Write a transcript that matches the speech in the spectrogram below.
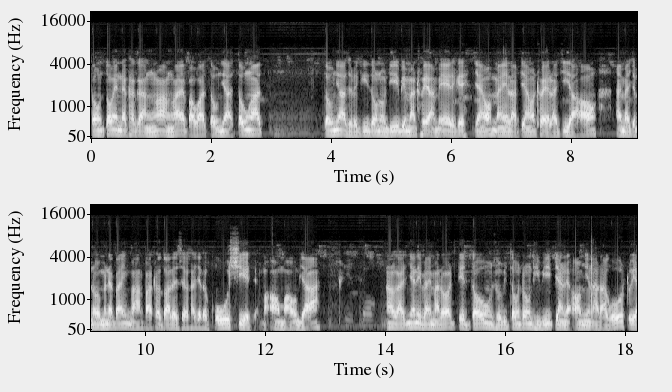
3 3ရဲ့နှစ်ခက်က9 9ရဲ့ပါဝါ3ည3 5 3ညဆိုတဲ့ကီးသုံးလုံးဒီအပြင်မှာထွက်ရမယ်တကယ်ပြန်ရောမှန်ရလားပြန်ရောထွက်ရလားကြည့်ရအောင်အဲ့မှာကျွန်တော်မနေ့ပိုင်းမှာဗာထွက်သွားတဲ့ဆိုတဲ့ခါကျတော့6 8တဲ့မအောင်ပါဘူးဗျာတစ်သုံး နောက်ကညနေပိုင်းမှာတော့1 3ဆိုပြီး3 3ထီပြီးပြန်လဲအောင်မြင်လာတာကိုတွေ့ရ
